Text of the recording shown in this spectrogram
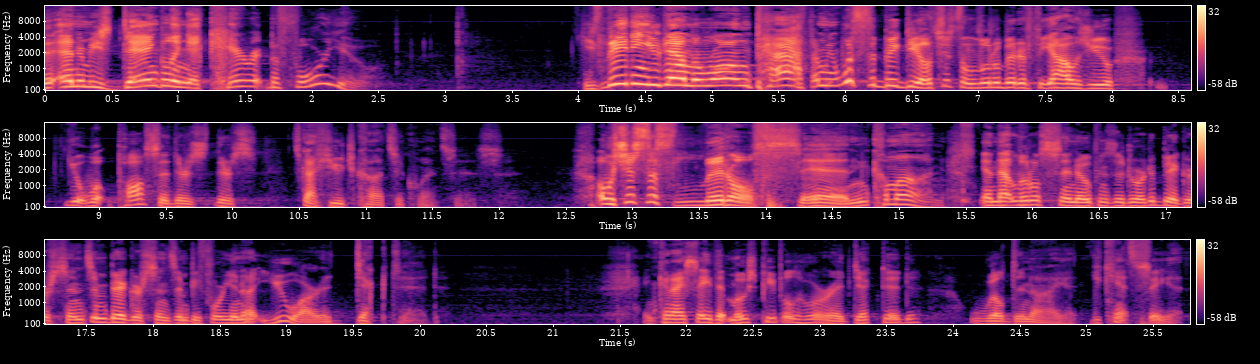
The enemy's dangling a carrot before you. He's leading you down the wrong path. I mean, what's the big deal? It's just a little bit of theology. You, you, what Paul said, there's, there's, it's got huge consequences. Oh, it's just this little sin. Come on. And that little sin opens the door to bigger sins and bigger sins. And before you know it, you are addicted. And can I say that most people who are addicted will deny it? You can't see it,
